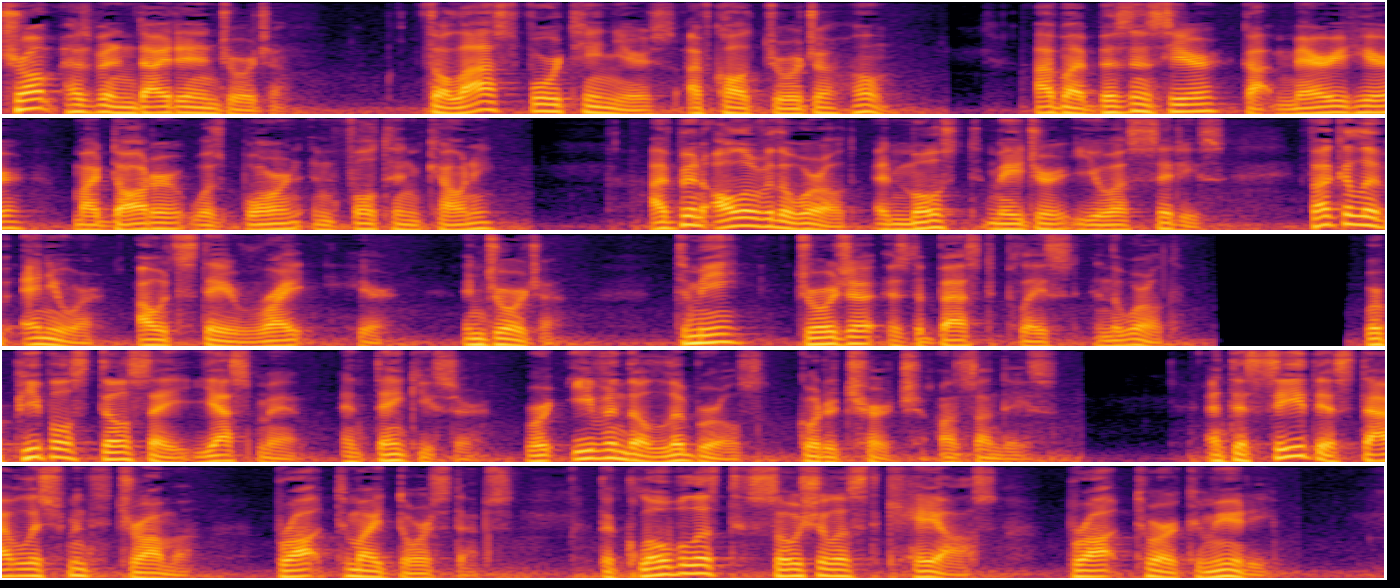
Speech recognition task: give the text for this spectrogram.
Trump has been indicted in Georgia. For the last 14 years, I've called Georgia home. I have my business here, got married here, my daughter was born in Fulton County. I've been all over the world and most major US cities. If I could live anywhere, I would stay right here in Georgia. To me, Georgia is the best place in the world. Where people still say yes, ma'am, and thank you, sir. Where even the liberals go to church on Sundays. And to see the establishment drama brought to my doorsteps, the globalist socialist chaos brought to our community.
